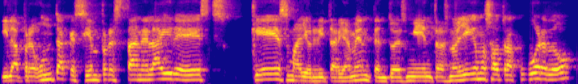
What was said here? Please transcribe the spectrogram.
y la pregunta que siempre está en el aire es ¿qué es mayoritariamente? Entonces, mientras no lleguemos a otro acuerdo,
